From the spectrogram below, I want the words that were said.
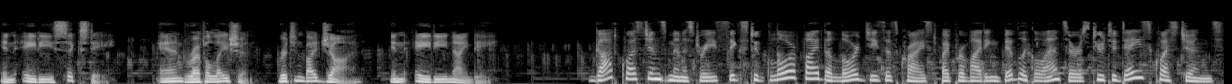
in AD 60. And Revelation, written by John, in AD 90. Got Questions Ministry seeks to glorify the Lord Jesus Christ by providing biblical answers to today's questions.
